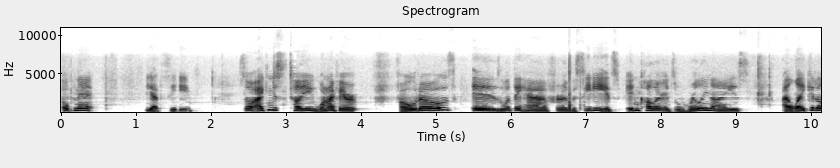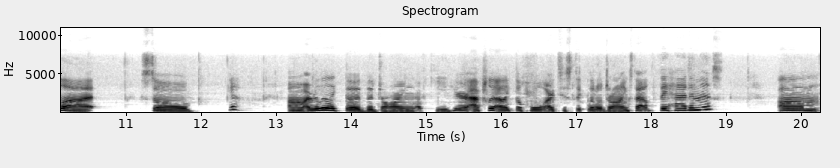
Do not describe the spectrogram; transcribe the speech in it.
open it. Got the CD. So I can just tell you one of my favorite photos is what they have for the CD. It's in color. It's really nice. I like it a lot. So yeah. Um, I really like the the drawing of Key here. Actually, I like the whole artistic little drawing style that they had in this. Um,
